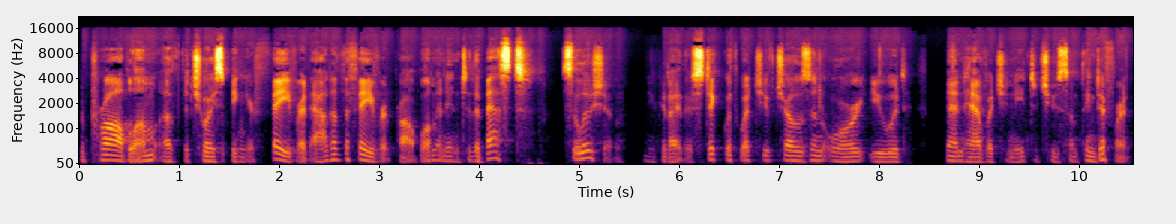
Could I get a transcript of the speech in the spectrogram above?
the problem of the choice being your favorite out of the favorite problem and into the best solution. You could either stick with what you've chosen or you would then have what you need to choose something different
